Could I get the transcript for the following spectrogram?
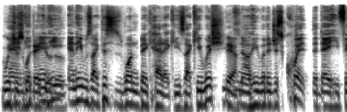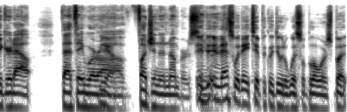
which and is what he, they and do. He, and he was like, "This is one big headache." He's like, he wish Yeah. you know he would have just quit the day he figured out that they were Yeah. uh, fudging the numbers. and, and that's what they typically do to whistleblowers. But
